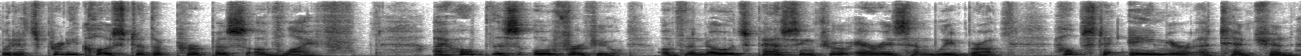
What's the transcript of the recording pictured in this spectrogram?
but it's pretty close to the purpose of life. I hope this overview of the nodes passing through Aries and Libra helps to aim your attention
